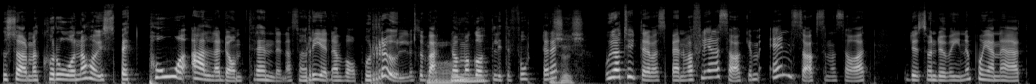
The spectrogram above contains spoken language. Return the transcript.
då sa de att corona har ju spett på alla de trenderna som redan var på rull, så vart, de har gått lite fortare. Precis. Och jag tyckte det var spännande, det var flera saker, men en sak som han sa att, det som du var inne på Janne, är att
